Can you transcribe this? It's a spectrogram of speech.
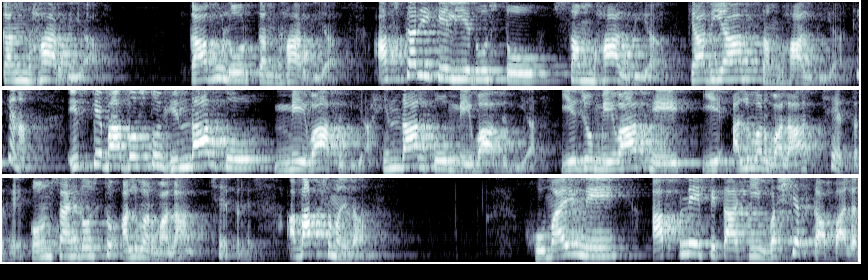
कंधार दिया। काबुल और कंधार दिया। अस्करी के लिए दोस्तों, संभाल दिया। क्या दिया? संभाल दिया, ठीक है ना? इसके बाद दोस्तों हिंदाल को मेवात दिया, हिंदाल को मेवात दिया। ये जो मेवात है, ये अलवर वाला क्षेत्र है। कौन सा है दोस्तों? अलवर वाला क्षेत्र है। अब आप समझना हुमायूं ने अपने पिता की वशियत का पालन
